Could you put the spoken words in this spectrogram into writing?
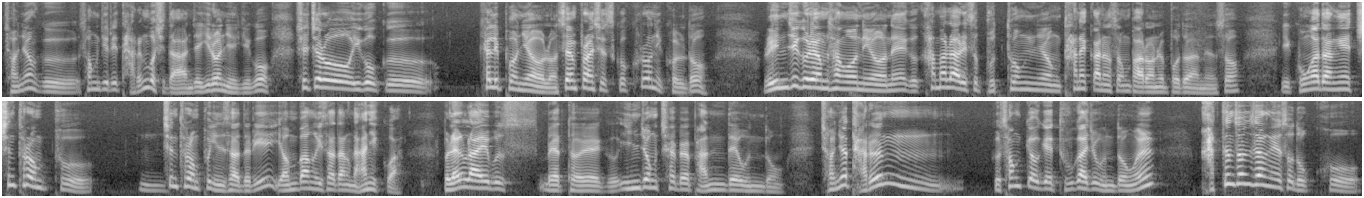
전혀 그 성질이 다른 것이다. 이제 이런 얘기고 실제로 이거 그 캘리포니아 언론 샌프란시스코 크로니컬도 린지 그레엄 상원의원의 그 카말라 하리스 부통령 탄핵 가능성 발언을 보도하면서 이 공화당의 친트럼프 음. 친트럼프 인사들이 연방 의사당 난입과 블랙 라이브스 매터의 그 인종차별 반대 운동 전혀 다른 그 성격의 두 가지 운동을 같은 선상에서 놓고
